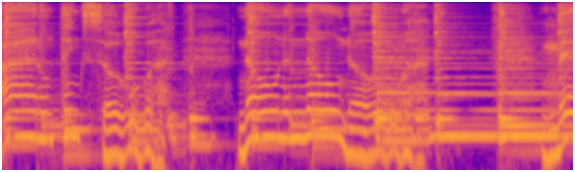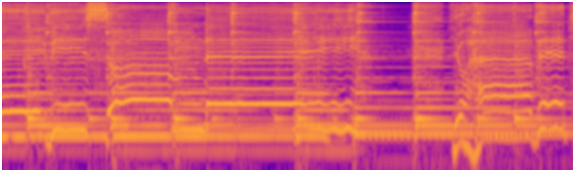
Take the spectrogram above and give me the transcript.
I don't think so. No, no, no, no. Maybe someday you'll have it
